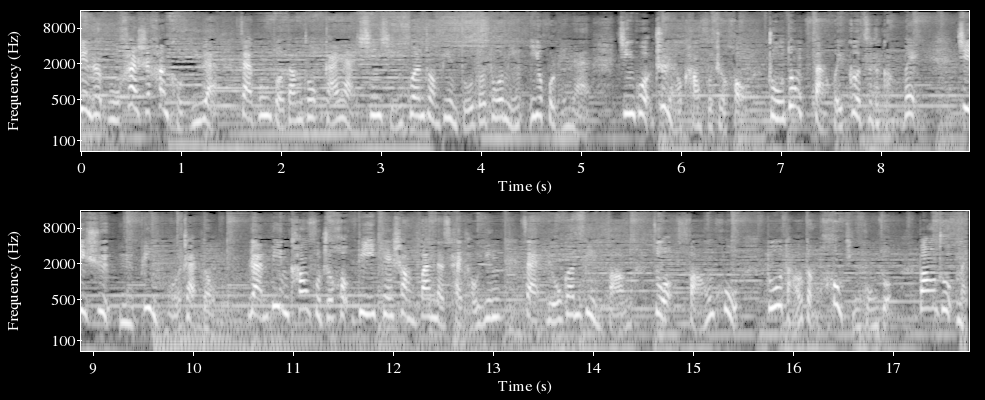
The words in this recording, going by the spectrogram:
近日，武汉市汉口医院在工作当中感染新型冠状病毒的多名医护人员，经过治疗康复之后，主动返回各自的岗位，继续与病魔战斗。染病康复之后，第一天上班的蔡桃英在留观病房做防护、督导等后勤工作，帮助每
